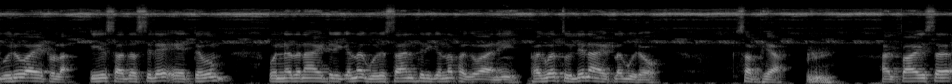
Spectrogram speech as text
ഗുരുവായിട്ടുള്ള ഈ സദസ്സിലെ ഏറ്റവും ഉന്നതനായിട്ടിരിക്കുന്ന ഗുരുസ്ഥാനത്തിരിക്കുന്ന ഭഗവാനെ ഭഗവത് തുല്യനായിട്ടുള്ള ഗുരു സഭ്യ. അല്പായുസ്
